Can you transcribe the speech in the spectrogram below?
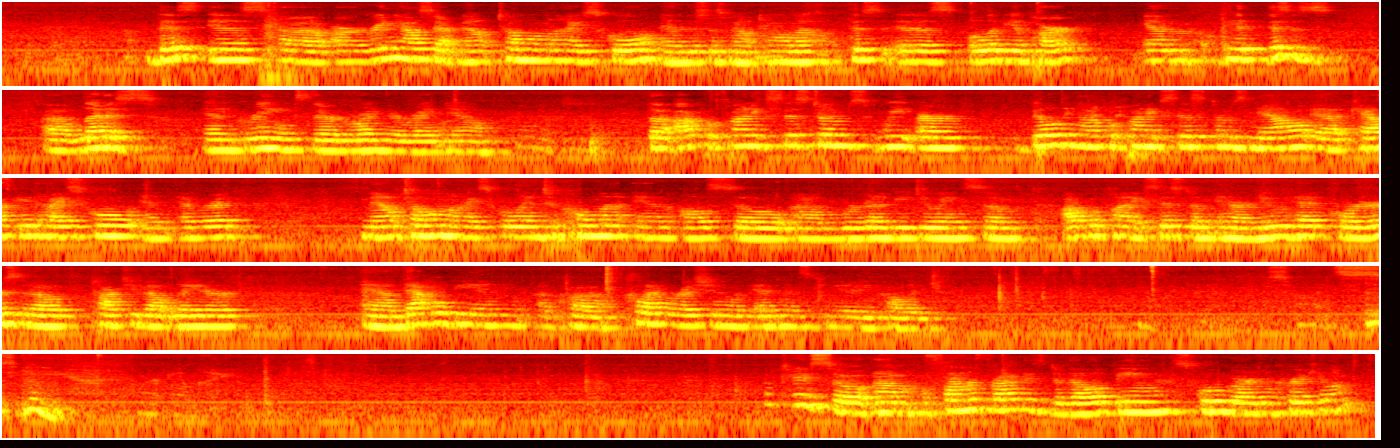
This is uh, our greenhouse at Mount Tahoma High School, and this is Mount Tahoma. This is Olivia Park, and this is uh, lettuce and greens that are growing there right now. The aquaponic systems, we are building aquaponic systems now at Cascade High School in Everett, Mount Tahoma High School in Tacoma, and also um, we're going to be doing some aquaponic system in our new headquarters that I'll talk to you about later. And that will be in a co- collaboration with Edmonds Community College. So let's see, where am I? Okay, so um, Farmer Frog is developing school garden curriculum.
